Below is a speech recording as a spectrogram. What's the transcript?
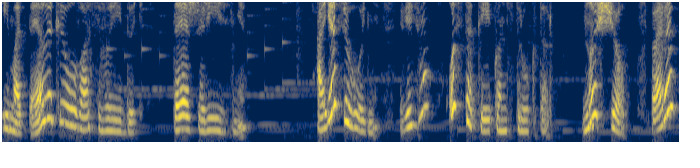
і метелики у вас вийдуть теж різні. А я сьогодні візьму ось такий конструктор. Ну що, вперед?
